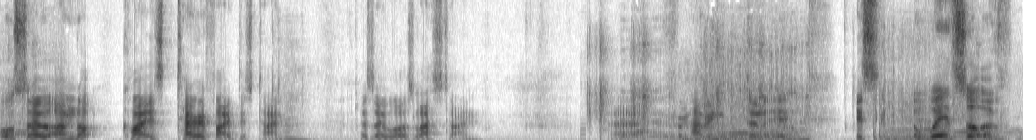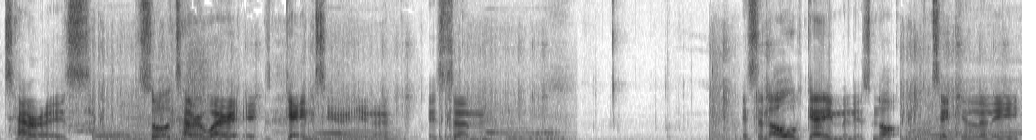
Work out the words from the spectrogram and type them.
Also, I'm not quite as terrified this time as I was last time uh, from having done it. It's a weird sort of terror. It's sort of terror where it, it's getting to you, you know. It's um, it's an old game and it's not particularly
